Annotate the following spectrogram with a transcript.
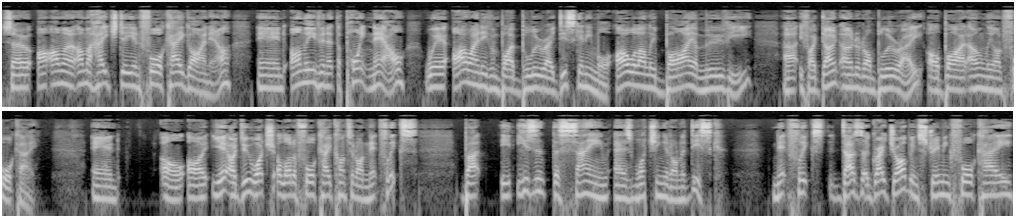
So I'm a I'm a HD and 4K guy now, and I'm even at the point now where I won't even buy Blu-ray disc anymore. I will only buy a movie uh, if I don't own it on Blu-ray. I'll buy it only on 4K, and I'll I yeah I do watch a lot of 4K content on Netflix, but it isn't the same as watching it on a disc. Netflix does a great job in streaming 4K,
